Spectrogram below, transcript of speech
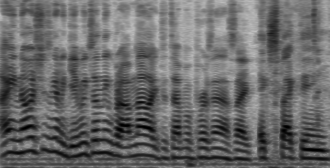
I know she's gonna give me something, but I'm not like the type of person that's like, Expecting.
